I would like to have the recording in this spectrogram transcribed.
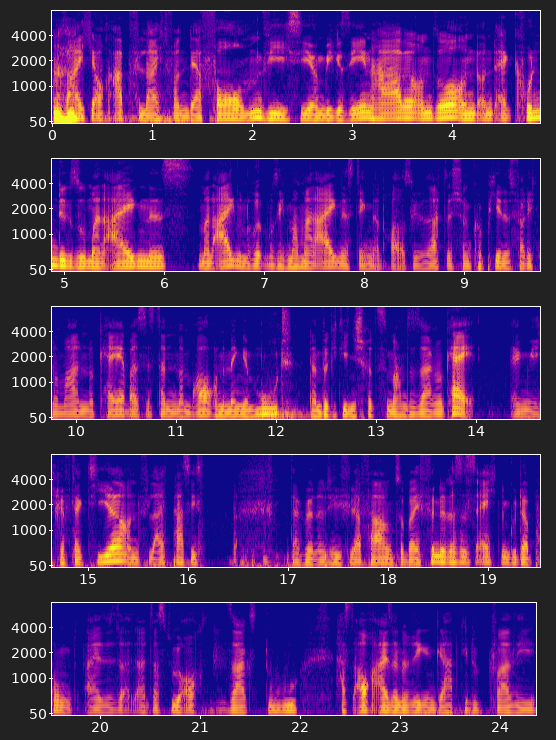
mhm. weiche auch ab vielleicht von der Form, wie ich sie irgendwie gesehen habe und so und, und erkunde so mein eigenes, meinen eigenen Rhythmus. Ich mache mein eigenes Ding da draus. Wie gesagt, das schon kopieren ist völlig normal und okay, aber es ist dann, man braucht eine Menge Mut, dann wirklich diesen Schritt zu machen, zu sagen, okay, irgendwie ich reflektiere und vielleicht passe ich Da gehört natürlich viel Erfahrung zu. Aber ich finde, das ist echt ein guter Punkt. Also, dass du auch sagst, du hast auch eiserne Regeln gehabt, die du quasi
